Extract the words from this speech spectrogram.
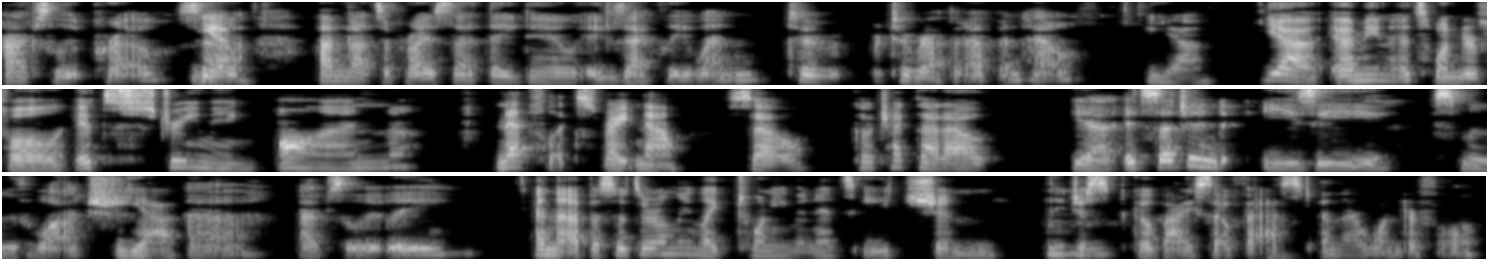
absolute pro. So yeah. I'm not surprised that they knew exactly when to to wrap it up and how. Yeah. Yeah, I mean, it's wonderful. It's streaming on Netflix right now. So go check that out. Yeah, it's such an easy, smooth watch. Yeah. Uh, absolutely. And the episodes are only like 20 minutes each and they mm-hmm. just go by so fast and they're wonderful.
